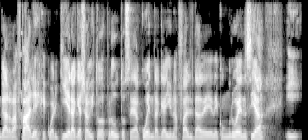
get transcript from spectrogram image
garrafales que cualquiera que haya visto dos productos se da cuenta que hay una falta de, congruencia y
